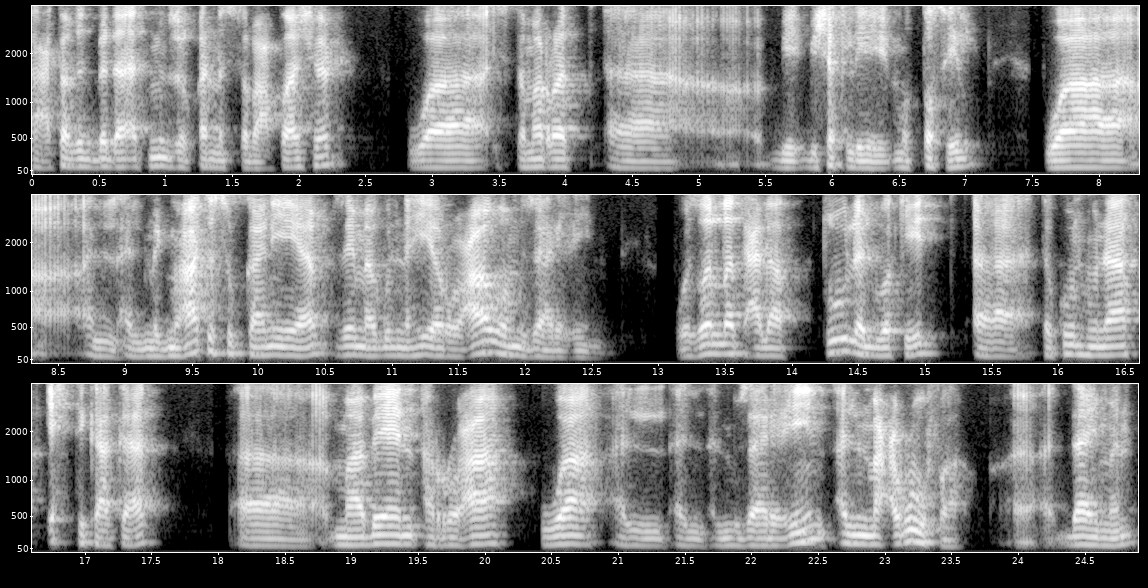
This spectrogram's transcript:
أعتقد بدأت منذ القرن السبعة عشر واستمرت بشكل متصل. والمجموعات السكانية زي ما قلنا هي رعاة ومزارعين. وظلت على طول الوقت تكون هناك احتكاكات ما بين الرعاة والمزارعين المعروفة دائما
